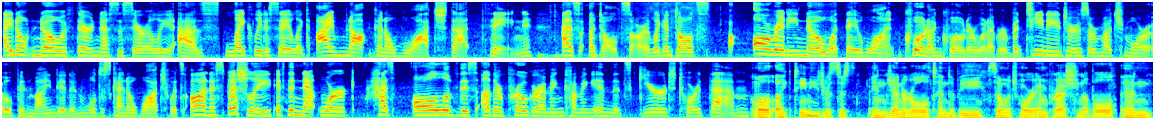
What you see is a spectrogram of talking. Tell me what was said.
I don't know if they're necessarily as likely to say, like, I'm not going to watch that thing as adults are. Like, adults already know what they want, quote unquote, or whatever. But teenagers are much more open minded and will just kind of watch what's on, especially if the network has all of this other programming coming in that's geared toward them. Well, like teenagers just in general tend to be so much more impressionable. And,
